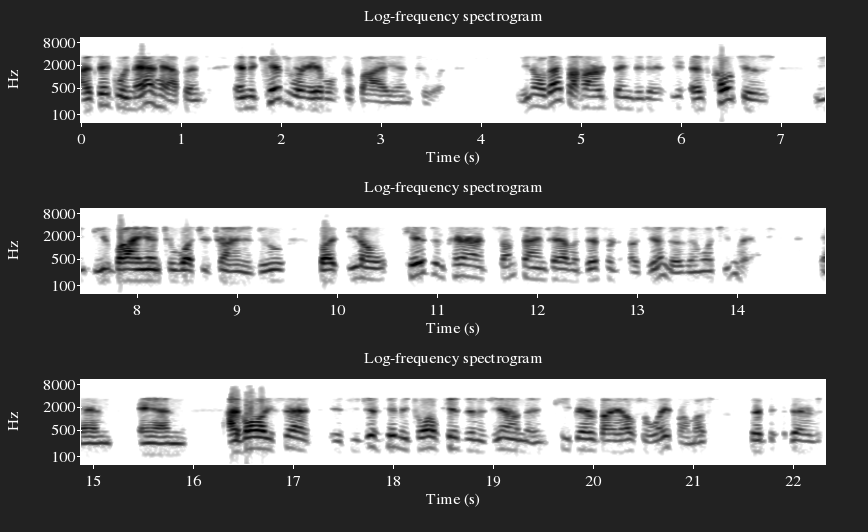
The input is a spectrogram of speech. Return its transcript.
I think when that happens, and the kids were able to buy into it, you know, that's a hard thing to do. As coaches, you, buy into what you're trying to do, but you know, kids and parents sometimes have a different agenda than what you have. And, and I've always said, if you just give me 12 kids in a gym and keep everybody else away from us, there, there's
